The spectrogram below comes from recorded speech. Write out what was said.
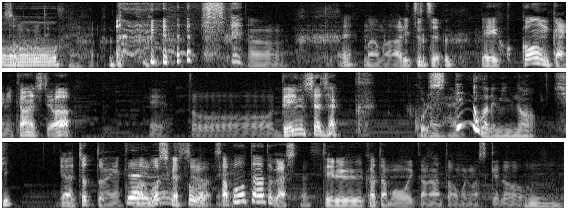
な そんな置いといて。はいはい。うん。とかね。まあまあありつつ。で今回に関してはえっと電車ジャックこれ知ってんのかねみんな。知っいやちょっとね、まあ、もしかしたそうだね。らサポーターとか知ってる方も多いかなとは思いますけど、うん。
